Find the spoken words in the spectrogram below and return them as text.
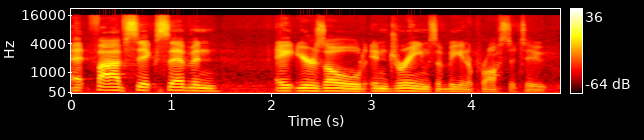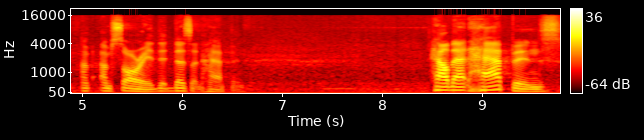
at five, six, seven, eight years old and dreams of being a prostitute. I'm, I'm sorry, that doesn't happen. How that happens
